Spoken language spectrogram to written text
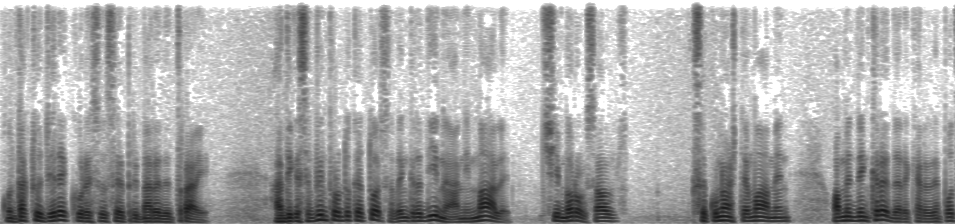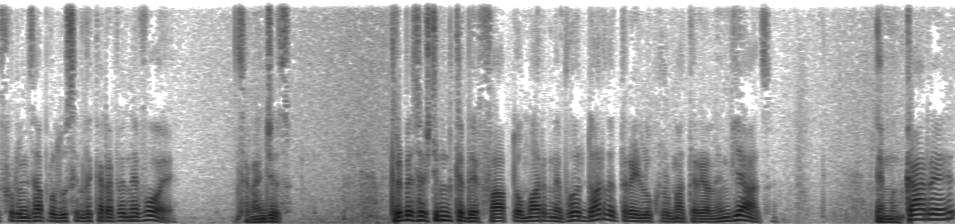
contactul direct cu resursele primare de trai. Adică să fim producători, să avem grădină, animale și, mă rog, sau să cunoaștem oameni, oameni de încredere care ne pot furniza produsele de care avem nevoie. Înțelegeți? Trebuie să știm că, de fapt, omul are nevoie doar de trei lucruri materiale în viață. De mâncare,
